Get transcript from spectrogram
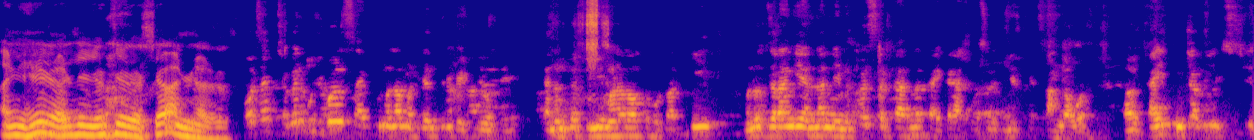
आणि हे राज्य योग्य रस्त्या आणणार आहोत. साहेब तुम्हाला मध्यंतरी भेटले होते. त्यानंतर तुम्ही म्हणाला होता होता की मनोज जरांगे यांना नेमकं सरकारनं काय काय आश्वासन दिले ते सांगावं. काही तुमच्याशी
